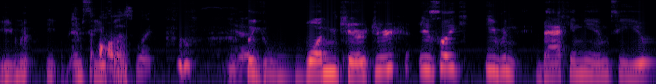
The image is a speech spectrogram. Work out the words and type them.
mcu film. Honestly. Yeah. like one character is like even back in the MCU,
